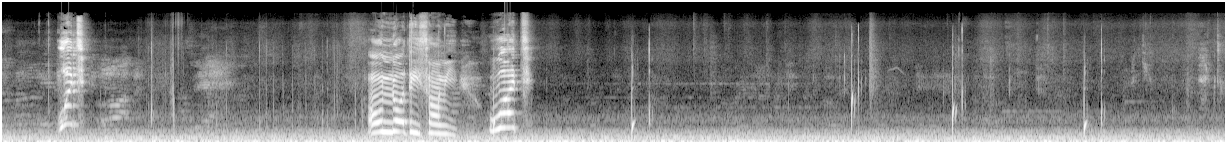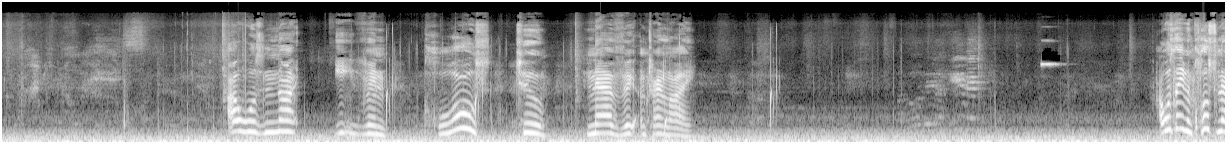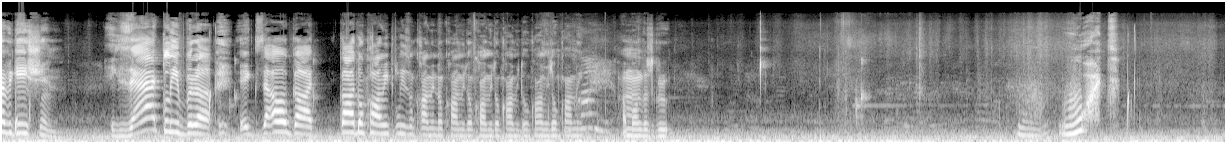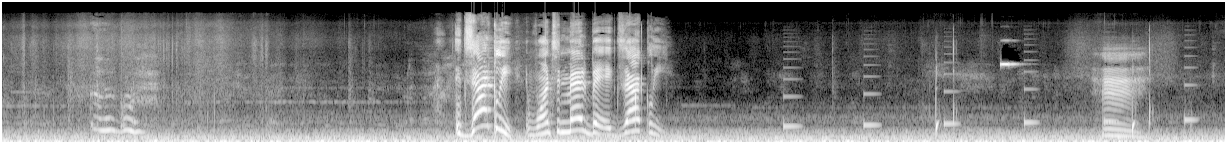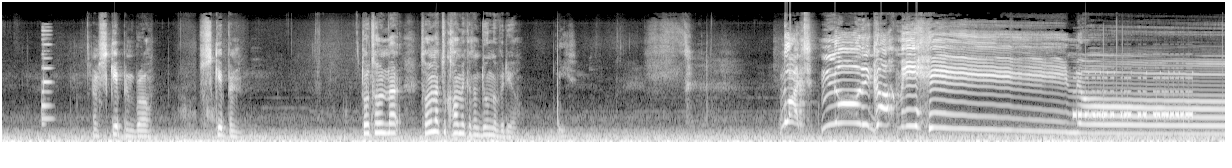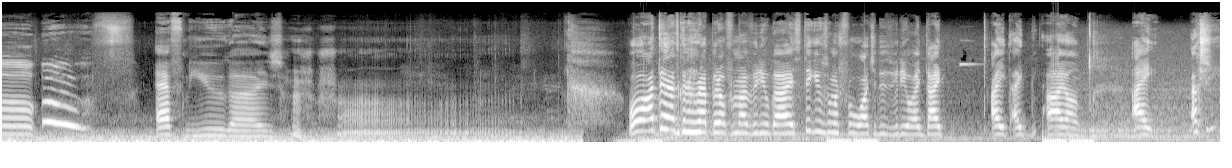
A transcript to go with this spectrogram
What? Oh no, I think he saw me. What? I was not even close to navigate. I'm trying to lie. I wasn't even close to navigation. Exactly, bruh. Exa oh, God. God, don't call me. Please don't call me. Don't call me. Don't call me. Don't call me. Don't call me. Don't call me. Among Us group. What? Uh, Exactly. Once in medbay. Exactly. Hmm. I'm skipping, bro. Skipping. Don't tell him not. Tell him not to call me because I'm doing a video. Please. What? No, they got me. No. F you guys. Well, I think that's gonna wrap it up for my video, guys. Thank you so much for watching this video. I died. I I I um I actually.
